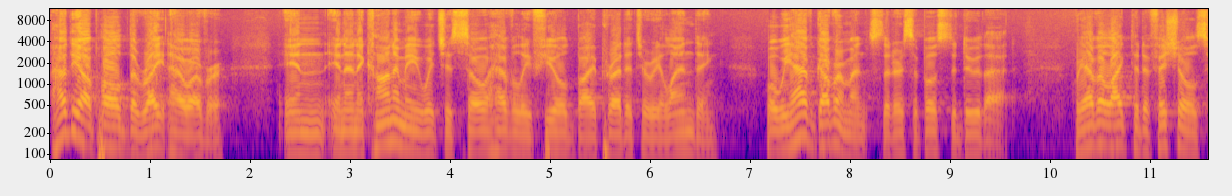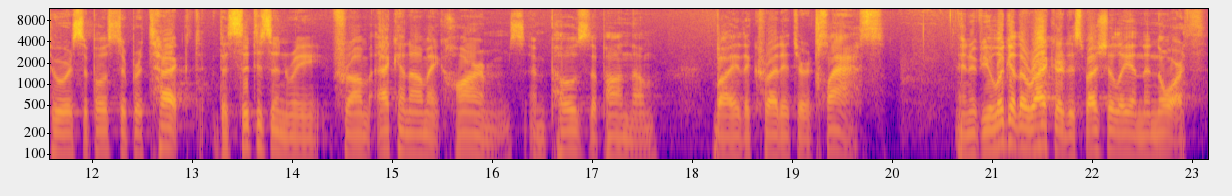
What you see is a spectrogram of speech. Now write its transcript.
how do you uphold the right, however, in in an economy which is so heavily fueled by predatory lending? Well, we have governments that are supposed to do that. We have elected officials who are supposed to protect the citizenry from economic harms imposed upon them by the creditor class. And if you look at the record, especially in the North,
